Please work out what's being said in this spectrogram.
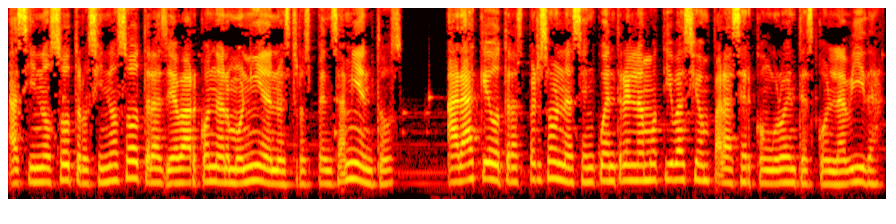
Así nosotros y nosotras llevar con armonía nuestros pensamientos hará que otras personas encuentren la motivación para ser congruentes con la vida.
